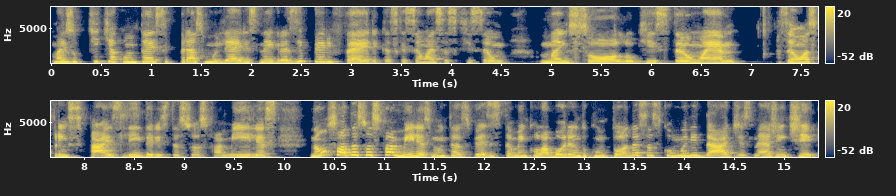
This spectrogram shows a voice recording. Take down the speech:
mas o que, que acontece para as mulheres negras e periféricas, que são essas que são mães solo, que estão é, são as principais líderes das suas famílias, não só das suas famílias, muitas vezes também colaborando com todas essas comunidades, né? A gente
